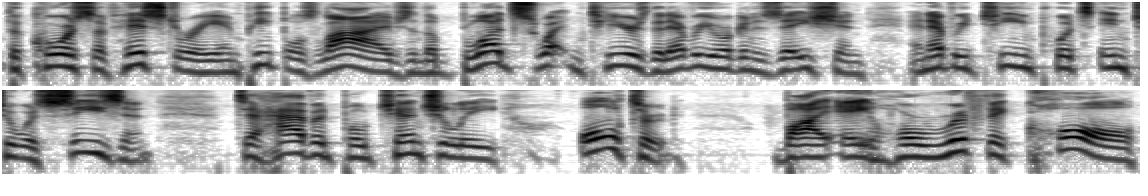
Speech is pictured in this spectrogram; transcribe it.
the course of history and people's lives and the blood, sweat, and tears that every organization and every team puts into a season to have it potentially altered by a horrific call,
